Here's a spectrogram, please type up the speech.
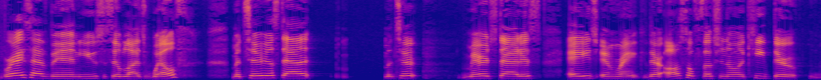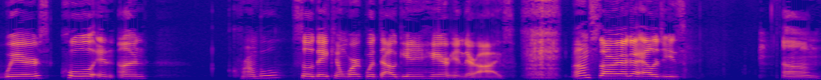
Braids have been used to symbolize wealth, material stat, mater- marriage status, age, and rank. They're also functional and keep their wearers cool and uncrumble so they can work without getting hair in their eyes. I'm sorry, I got allergies. Um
